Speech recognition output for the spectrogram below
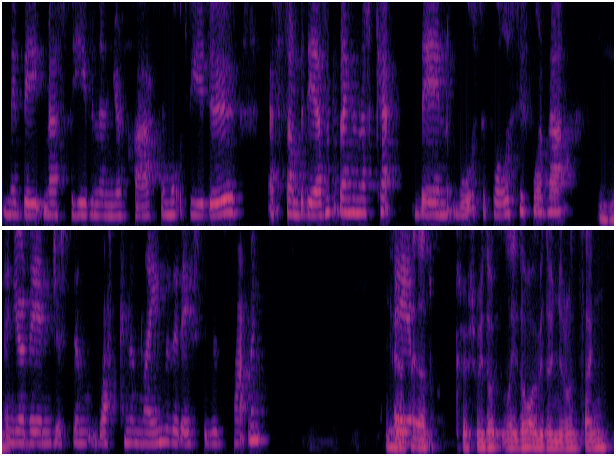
maybe misbehaving in your class and what do you do if somebody isn't bringing their kit then what's the policy for that Mhm. and you're then just in, working in line with the rest of the department Yeah, I think um, that's crucial. We don't like don't want to be doing your own thing.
